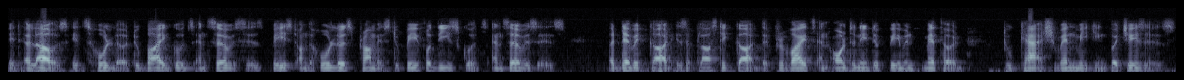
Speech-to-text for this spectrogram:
It allows its holder to buy goods and services based on the holder's promise to pay for these goods and services. A debit card is a plastic card that provides an alternative payment method to cash when making purchases.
